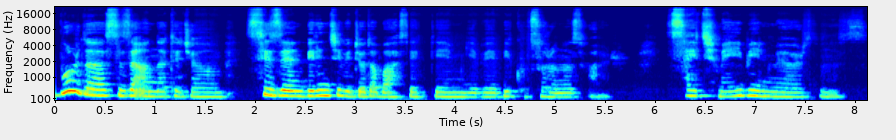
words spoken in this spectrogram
Burada size anlatacağım. Sizin birinci videoda bahsettiğim gibi bir kusurunuz var. Seçmeyi bilmiyorsunuz.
